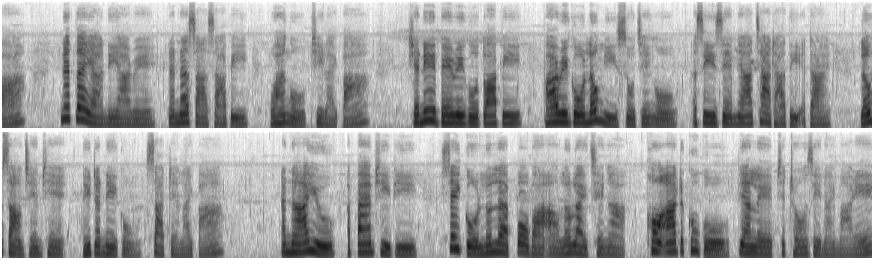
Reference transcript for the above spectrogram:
ပါ။နှစ်သက်ရာနေရာတွင်နနက်စာစားပြီးဝမ်းကိုဖြည့်လိုက်ပါ။ယနေ့ဘယ်တွေကိုသွားပြီး ဘာတွေကိုလုပ်မည်ဆိုခြင်းကို အစီအစဉ်များချထားသည့်အတိုင်းလှုပ်ဆောင်ခြင်းဖြင့်နေ့တစ်နေ့ကိုစတင်လိုက်ပါ။အနားယူအပန်းဖြည့်ပြီးစိတ်ကိုလွတ်လပ်ပေါ့ပါအောင်လှုပ်လိုက်ခြင်းကခွန်အားတစ်ခုကို ပြန်လည်ဖြစ်ထွန်းစေနိုင်ပါတယ်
